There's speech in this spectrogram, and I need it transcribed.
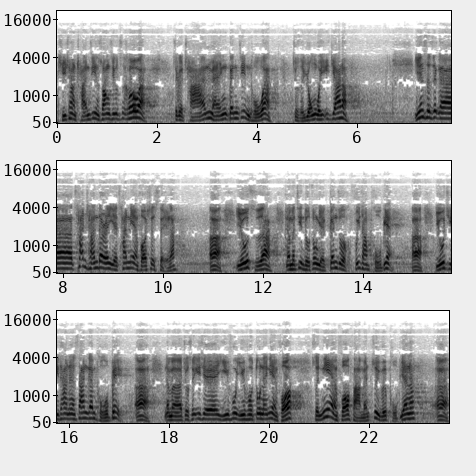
提倡禅净双修之后啊，这个禅门跟净土啊，就是融为一家了。因此，这个参禅的人也参念佛是谁了？啊，由此啊，那么净土宗也跟着非常普遍啊，尤其他能三根普被啊，那么就是一些一夫一夫都能念佛，所以念佛法门最为普遍了啊。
